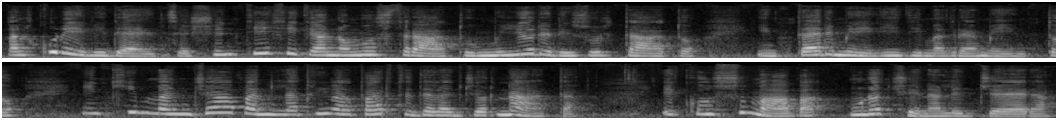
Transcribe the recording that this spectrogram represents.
alcune evidenze scientifiche hanno mostrato un migliore risultato in termini di dimagramento in chi mangiava nella prima parte della giornata e consumava una cena leggera,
